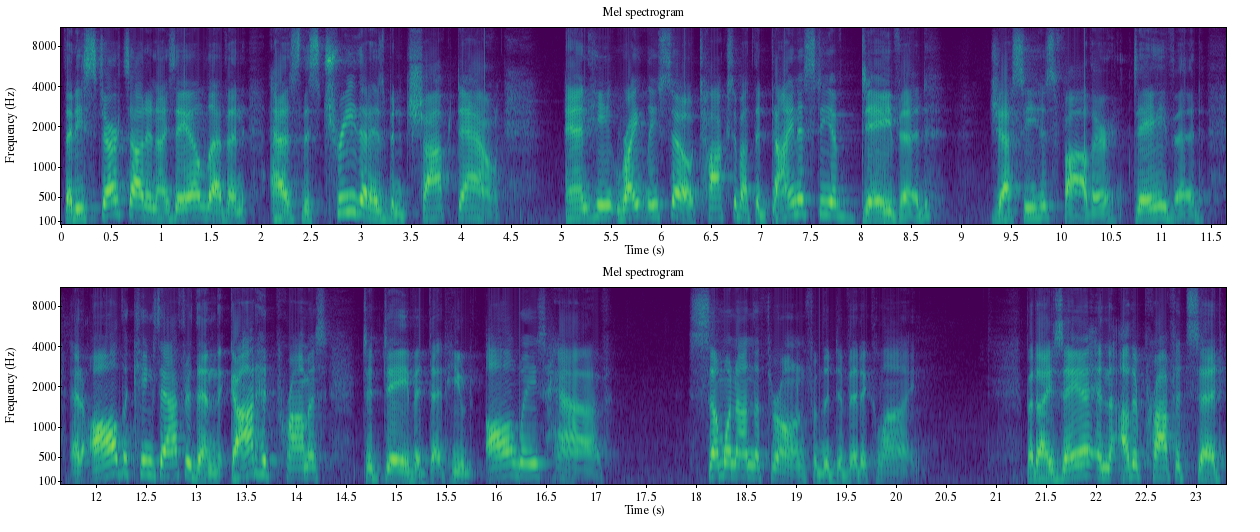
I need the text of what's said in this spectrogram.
that he starts out in Isaiah 11 as this tree that has been chopped down. And he, rightly so, talks about the dynasty of David, Jesse his father, David, and all the kings after them that God had promised to David that he would always have someone on the throne from the Davidic line. But Isaiah and the other prophets said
